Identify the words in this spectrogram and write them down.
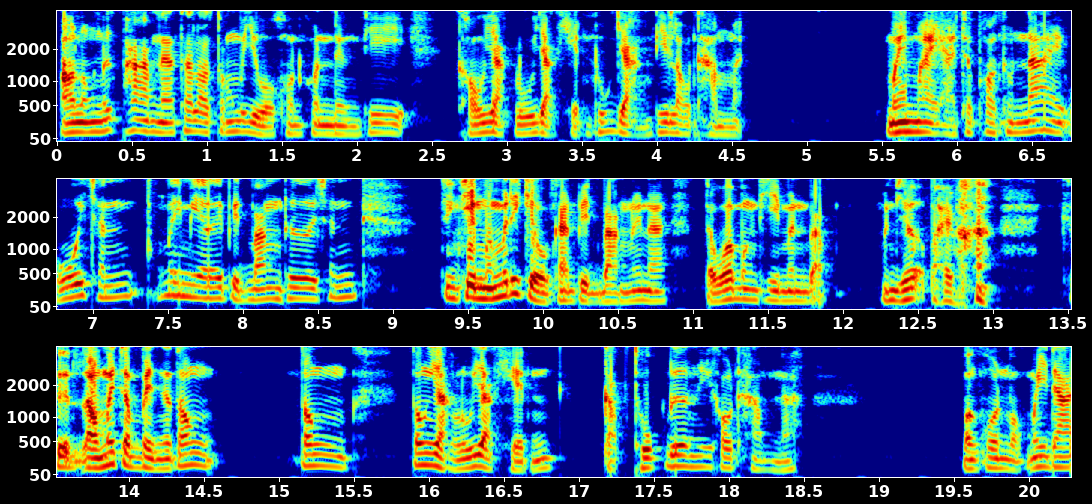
เอาลองนึกภาพนะ ถ้าเราต้องไปอยู่กับคนคนหนึ่งที่เขาอยากรู้อยากเห็นทุกอย่างที่เราทำอะใหม่ๆอาจจะพอทนได้โอ้ยฉันไม่มีอะไรปิดบังเธอ ฉันจริง ๆ มันไม่ได้เกี่ยวกับการปิดบังด้วยนะ แต่ว่าบางทีมันแบบมันเยอะไปป่ะคือเราไม่จำเป็นจะต้องต้องต้องอยากรู้อยากเห็นกับทุกเรื่องที่เขาทำนะ บางคนบอกไม่ได้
